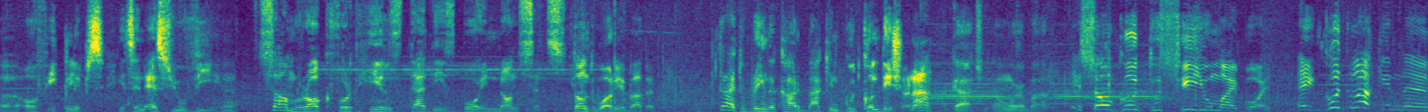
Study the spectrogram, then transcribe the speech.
uh, off Eclipse. It's an SUV, huh? Some Rockford Hills daddy's boy nonsense. Don't worry about it. Try to bring the car back in good condition, huh? I got you, don't worry about it. It's so good to see you, my boy. Hey, good luck in uh,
